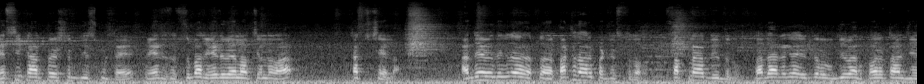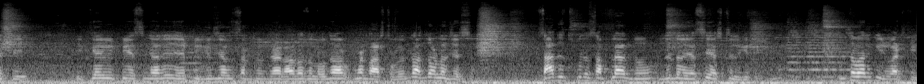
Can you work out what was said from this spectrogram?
ఎస్సీ కార్పొరేషన్ తీసుకుంటే ఏడు సుమారు ఏడు వేల చిల్లర ఖర్చు చేయాలి. అదేవిధంగా ప- పక్కదారి పట్టిస్తున్నారు సప్లయర్ నిధులు. ప్రధానంగా ఇద్దరు ఉద్యోగాలు పోరాటాలు చేసి ఈ కేవీపీఎస్ కానీ ఏపీ గిరిజన సంఘం కానీ ఆ రోజుల్లో ఉన్న ఉమ్మడి రాష్ట్రంలో ఉంది ఆందోళన చేశాం సాధించుకున్న సప్లాన్ను నిన్న ఎస్సీ ఎస్టీలకి ఇంతవరకు వాటికి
